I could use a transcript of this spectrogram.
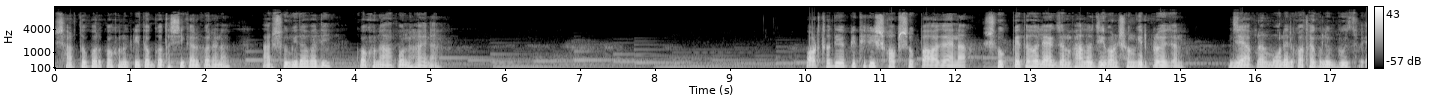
স্বার্থপর কখনো কৃতজ্ঞতা স্বীকার করে না, আর সুবিধাবাদী কখনো আপন হয় না। অর্থ দিয়ে পৃথিবীর সব সুখ পাওয়া যায় না। সুখ পেতে হলে একজন ভালো জীবন সঙ্গীর প্রয়োজন, যে আপনার মনের কথাগুলি বুঝবে।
